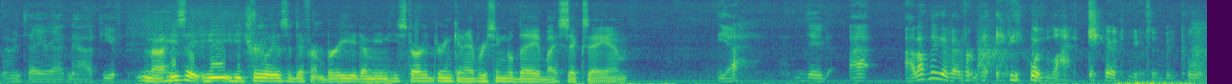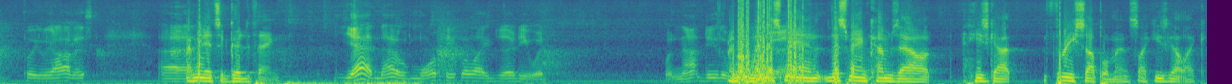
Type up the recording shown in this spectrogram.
Let me tell you right now. If you've No, he's a he. He truly is a different breed. I mean, he started drinking every single day by six a.m. yeah, dude, I I don't think I've ever met anyone like Jody. To be completely honest, uh, I mean, it's a good thing. yeah, no, more people like Jody would would not do the I mean, when this man this man comes out, he's got three supplements. Like he's got like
